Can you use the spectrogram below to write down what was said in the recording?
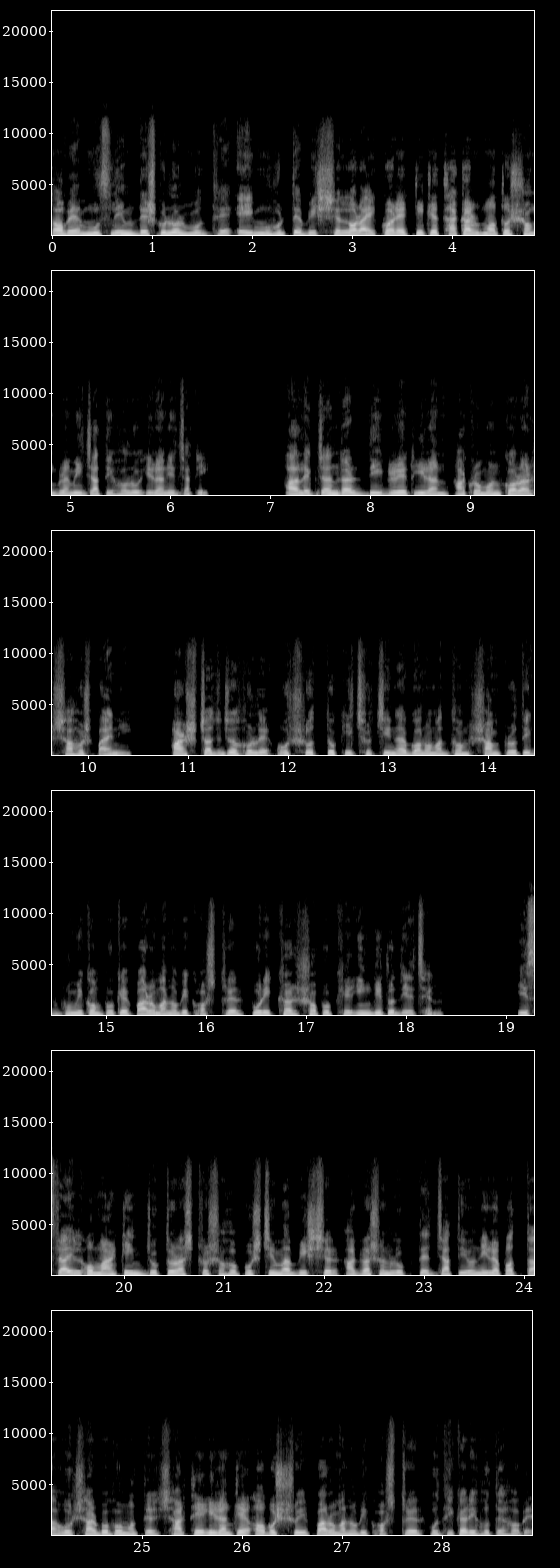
তবে মুসলিম দেশগুলোর মধ্যে এই মুহূর্তে বিশ্বে লড়াই করে টিকে থাকার মতো সংগ্রামী জাতি হল ইরানি জাতি। আলেকজান্ডার দি গ্রেট ইরান আক্রমণ করার সাহস পায়নি। আশ্চর্য হলে ও সত্য কিছু চীনা গণমাধ্যম সাম্প্রতিক ভূমিকম্পকে পারমাণবিক অস্ত্রের পরীক্ষার সপক্ষে ইঙ্গিত দিয়েছেন। ইসরায়েল ও মার্কিন যুক্তরাষ্ট্র সহ পশ্চিমা বিশ্বের আগ্রাসন রুখতে জাতীয় নিরাপত্তা ও সার্বভৌমত্বের স্বার্থে ইরানকে অবশ্যই পারমাণবিক অস্ত্রের অধিকারী হতে হবে।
